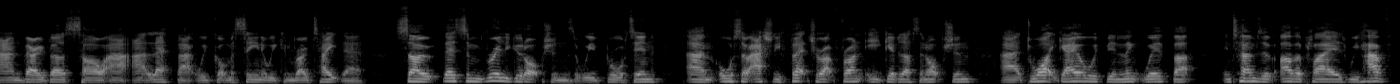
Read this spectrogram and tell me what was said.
and very versatile at, at left back. We've got Masina we can rotate there. So there's some really good options that we've brought in. Um, also, Ashley Fletcher up front, he gives us an option. Uh, Dwight Gayle we've been linked with, but in terms of other players, we have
